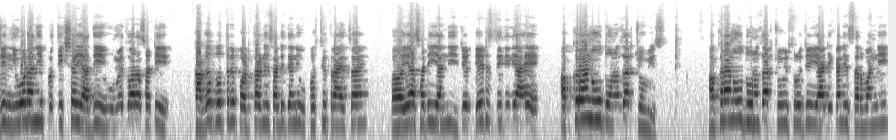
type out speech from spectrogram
जी निवड आणि प्रतीक्षा यादी उमेदवारासाठी कागदपत्रे पडताळणीसाठी त्यांनी उपस्थित राहायचं आहे. यासाठी यांनी जे डेट्स दिलेली आहे अकरा नऊ दोन हजार चोवीस. अकरा नऊ दोन हजार चोवीस रोजी या ठिकाणी सर्वांनी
